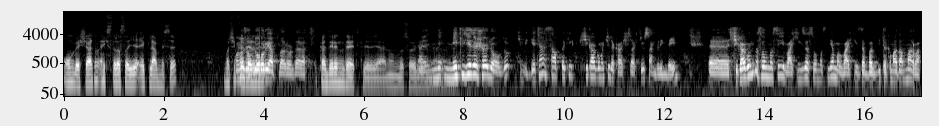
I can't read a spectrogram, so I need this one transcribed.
15 yardın ekstra sayı eklenmesi maçın Onu çok kaderini, doğru yaptılar orada evet. kaderini de etkiledi yani onu da söyleyeyim. Yani yani. ne- neticede şöyle oldu. Şimdi geçen haftaki Chicago maçıyla karşılaştırırsan Green Bay'in e, Chicago'nun da savunması iyi, Vikings'in de savunması iyi ama Vikings'de bir takım adamlar var.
